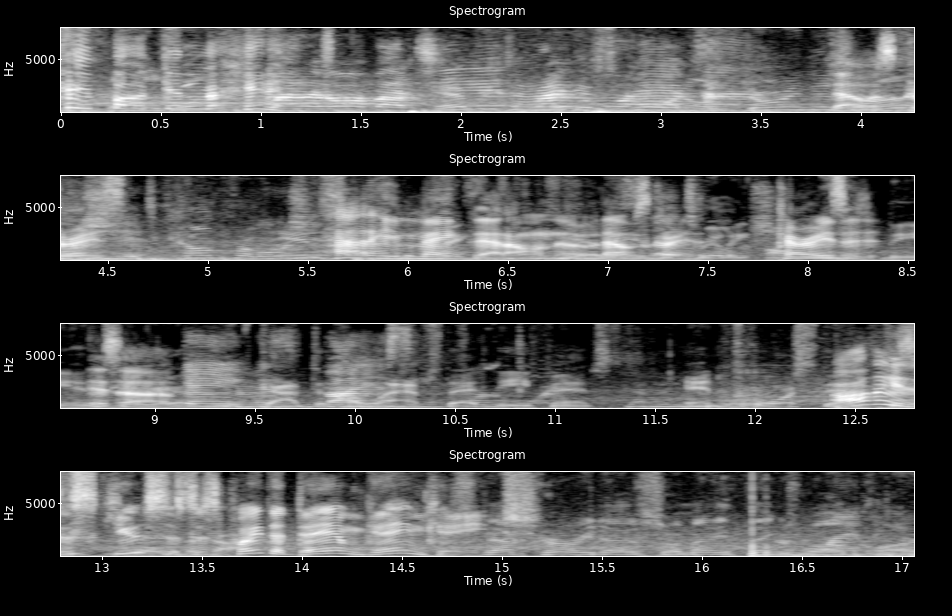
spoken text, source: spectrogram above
He fucking made it! go up by 10 Every time right it gets before scored on halftime. during this That was crazy. it's come from How did he make that? I don't know. That was crazy. really Curry's a is a. Game You've is got to biased collapse that for the defense and force them All these excuses. Just play the damn game, Kage. Steph Curry does so many things well, Clark,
